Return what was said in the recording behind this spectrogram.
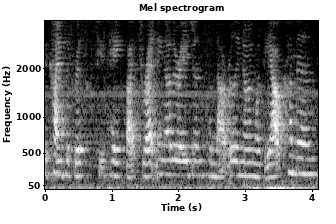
the kinds of risks you take by threatening other agents and not really knowing what the outcome is,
